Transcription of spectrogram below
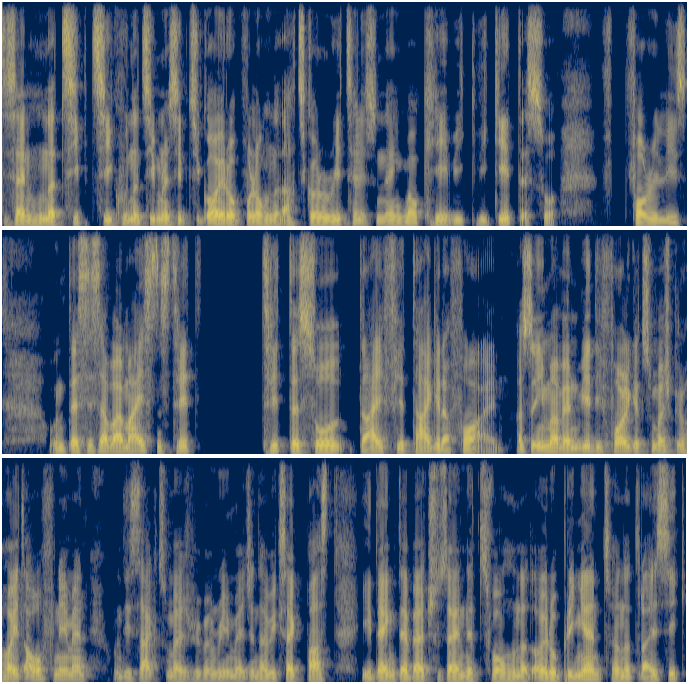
Das sind 170, 177 Euro, obwohl er 180 Euro Retail ist. Und denke mir, okay, wie, wie geht das so? vor Release. Und das ist aber meistens tritt tritt es so drei, vier Tage davor ein. Also immer, wenn wir die Folge zum Beispiel heute aufnehmen und ich sage zum Beispiel beim Reimagine, habe ich gesagt, passt, ich denke, der wird schon seine 200 Euro bringen, 230,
